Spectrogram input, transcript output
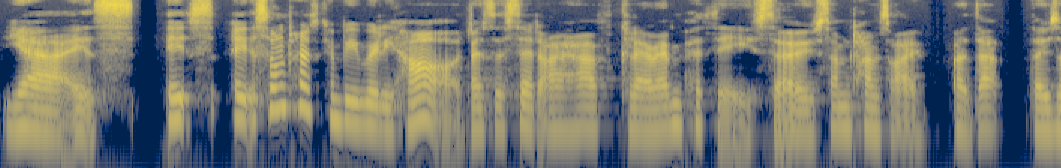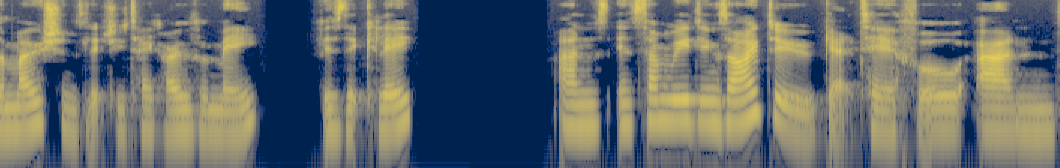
Yeah, it's it's it sometimes can be really hard. As I said, I have clair empathy, so sometimes I uh, that those emotions literally take over me physically. And in some readings, I do get tearful, and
